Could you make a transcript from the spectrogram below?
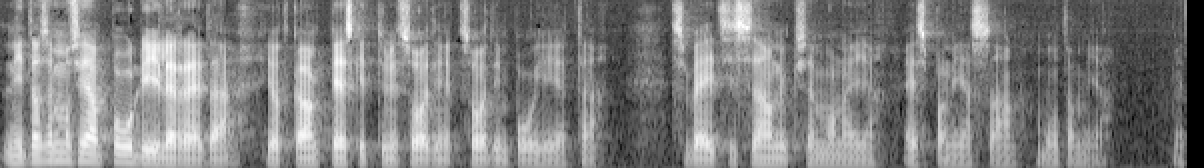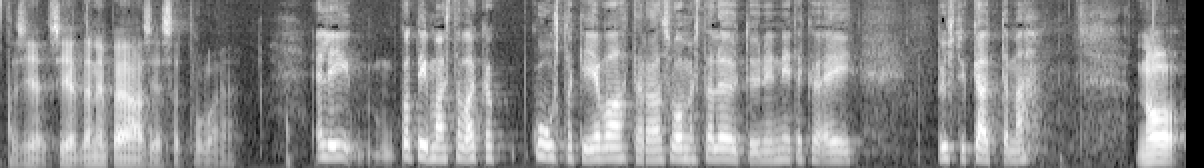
Niitä on semmoisia puudiilereitä, jotka on keskittynyt soitin, soitinpuihin, että Sveitsissä on yksi semmoinen ja Espanjassa on muutamia. Että sieltä ne pääasiassa tulee. Eli kotimaista vaikka kuustakin ja vahteraa Suomesta löytyy, niin niitäkö ei pysty käyttämään? No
